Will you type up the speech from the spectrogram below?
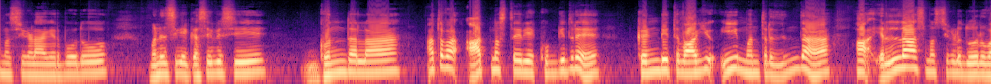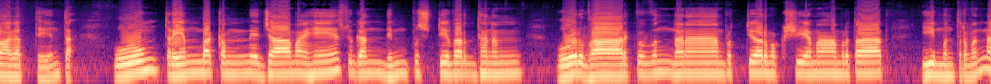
ಸಮಸ್ಯೆಗಳಾಗಿರ್ಬೋದು. ಮನಸ್ಸಿಗೆ ಕಸಿಬಿಸಿ ಗೊಂದಲ ಅಥವಾ ಆತ್ಮಸ್ಥೈರ್ಯ ಕುಗ್ಗಿದ್ರೆ ಖಂಡಿತವಾಗಿಯೂ ಈ ಮಂತ್ರದಿಂದ ಆ ಎಲ್ಲ ಸಮಸ್ಯೆಗಳು ದೂರವಾಗತ್ತೆ ಅಂತ. ಓಂ ತ್ರಯಂಬಕಂ ಯಜಾಮಹೇ ಸುಗಂಧಿಂ ಪುಷ್ಟಿವರ್ಧನಂ ಊರ್ವಾರ್ಕವಂದನ ಮೃತ್ಯೋರ್ಮಕ್ಷಿಯಮಾಮೃತಾತ್. ಈ ಮಂತ್ರವನ್ನ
